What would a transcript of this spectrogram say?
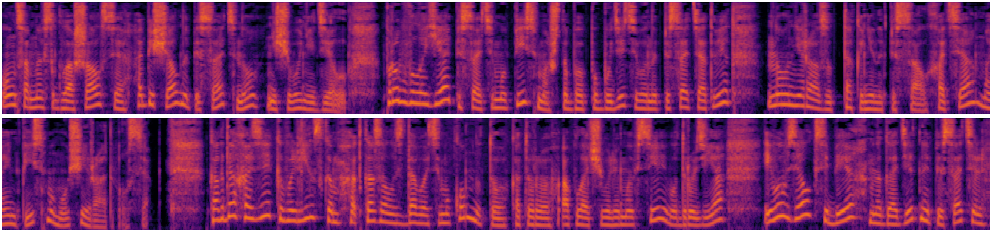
Он со мной соглашался, обещал написать, но ничего не делал. Пробовала я писать ему письма, чтобы побудить его написать ответ, но он ни разу так и не написал, хотя моим письмам очень радовался. Когда хозяйка в Ильинском отказалась давать ему комнату, которую оплачивали мы все, его друзья, его взял к себе многодетный писатель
